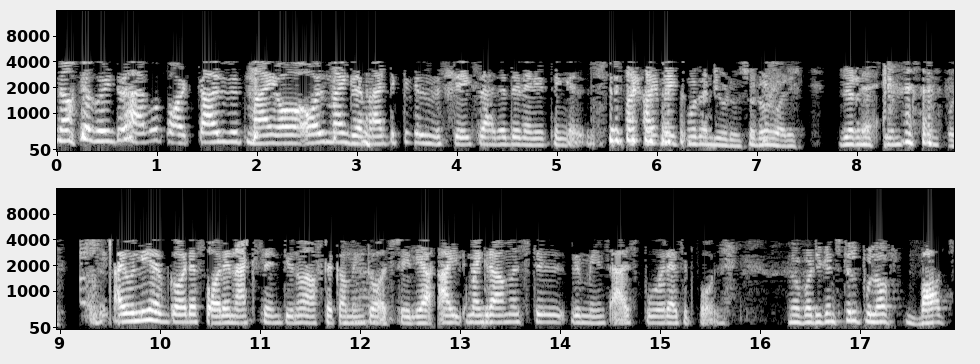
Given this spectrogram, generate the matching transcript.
now we're going to have a podcast with my all, all my grammatical mistakes rather than anything else. I, I make more than you do, so don't worry. We are in the same, same. I only have got a foreign accent, you know, after coming to Australia. I my grammar still remains as poor as it was. No, but you can still pull off baths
